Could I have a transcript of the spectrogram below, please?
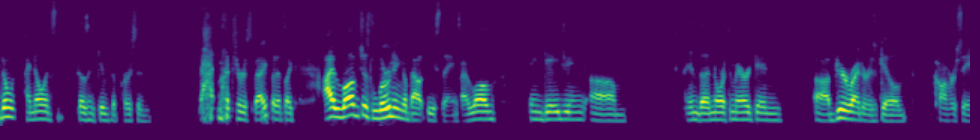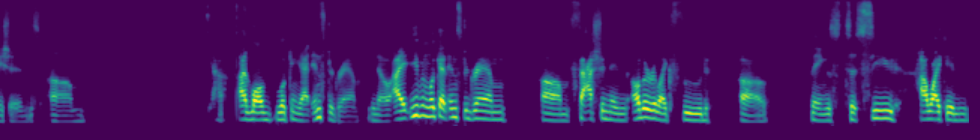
don't. I know it doesn't give the person that much respect, but it's like I love just learning about these things. I love engaging um, in the North American uh, Beer Writers Guild conversations. Um, yeah, I love looking at Instagram. You know, I even look at Instagram um, fashion and other like food uh, things to see how I can,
